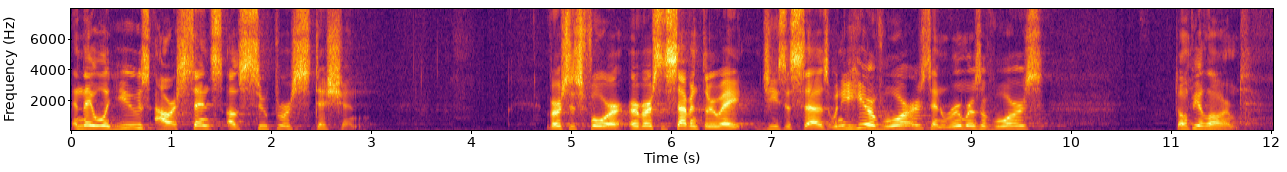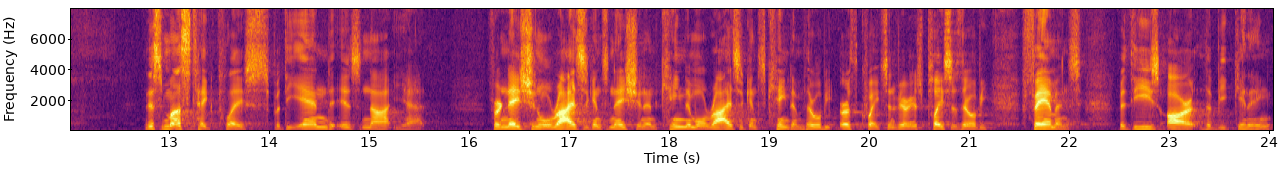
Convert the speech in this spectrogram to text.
and they will use our sense of superstition. Verses 4 or verses 7 through 8, Jesus says, When you hear of wars and rumors of wars, don't be alarmed. This must take place, but the end is not yet. For nation will rise against nation, and kingdom will rise against kingdom. There will be earthquakes in various places, there will be famines, but these are the beginning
